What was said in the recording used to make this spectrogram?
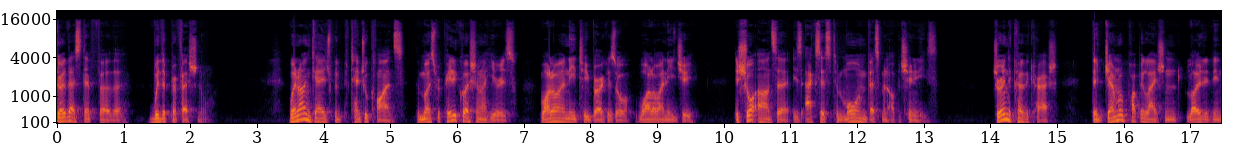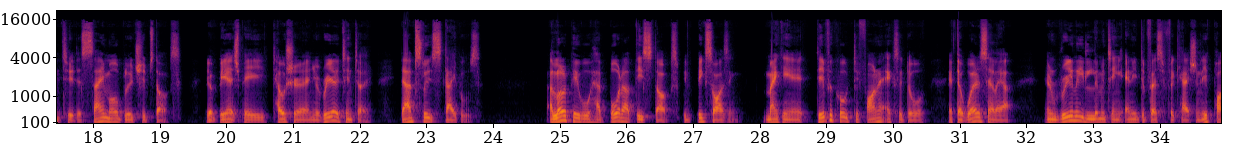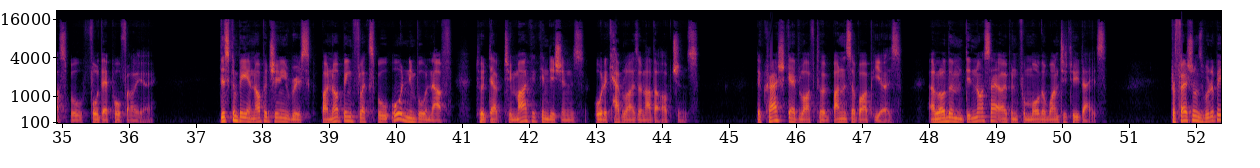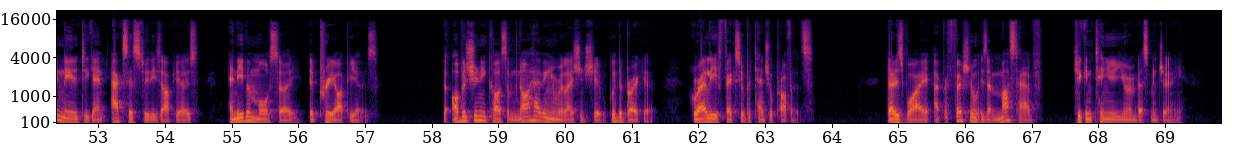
Go that step further with a professional. When I engage with potential clients, the most repeated question I hear is, why do I need two brokers or why do I need you? The short answer is access to more investment opportunities. During the COVID crash, the general population loaded into the same old blue chip stocks, your BHP, Telstra, and your Rio Tinto, the absolute staples. A lot of people have bought up these stocks with big sizing, making it difficult to find an exit door if they were to sell out, and really limiting any diversification if possible for their portfolio. This can be an opportunity risk by not being flexible or nimble enough to adapt to market conditions or to capitalize on other options. The crash gave life to abundance of IPOs. A lot of them did not stay open for more than one to two days. Professionals would have been needed to gain access to these IPOs, and even more so, the pre IPOs. The opportunity cost of not having a relationship with the broker greatly affects your potential profits. That is why a professional is a must have to continue your investment journey.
